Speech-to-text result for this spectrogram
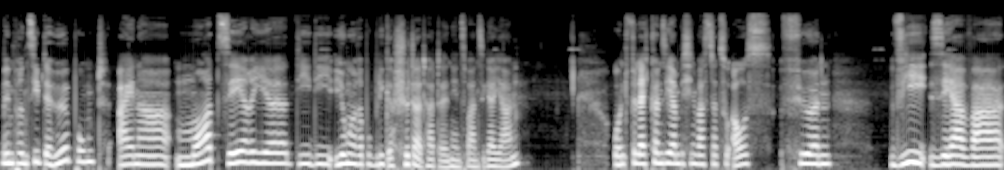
im Prinzip der Höhepunkt einer Mordserie, die die junge Republik erschüttert hatte in den 20er Jahren. Und vielleicht können Sie ja ein bisschen was dazu ausführen. Wie sehr war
